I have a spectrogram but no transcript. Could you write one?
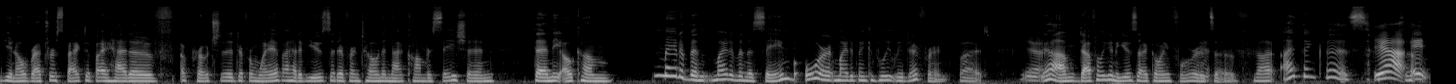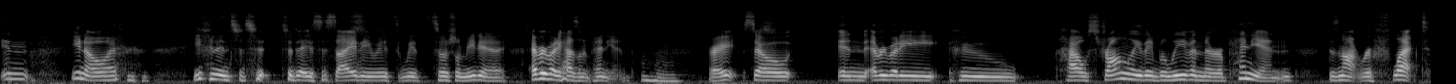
you know, retrospect, if I had have approached it a different way, if I had have used a different tone in that conversation, then the outcome might have been might have been the same, or it might have been completely different. But Yeah. yeah, I'm definitely going to use that going forwards. Of not, I think this. Yeah, So- and, and you know, even in t- today's society with with social media, everybody has an opinion, Mm-hmm. right? So, and everybody who how strongly they believe in their opinion does not reflect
